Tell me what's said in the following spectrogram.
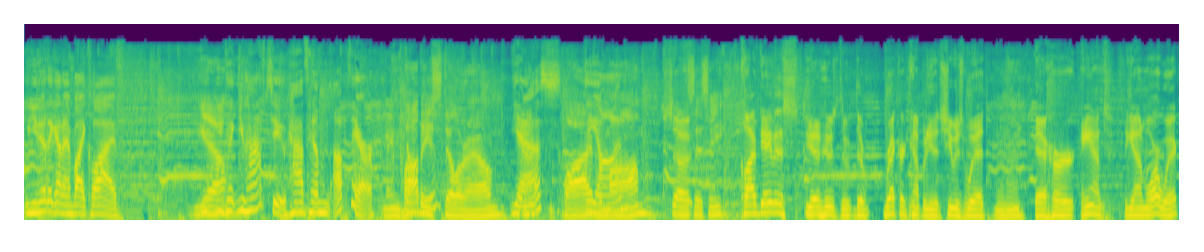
Well, you know they got to invite Clive. You- Yeah. You, you have to have him up there. I mean, Bobby's still around. Yes. Clive, Dion. her mom, So- Cissy. Clive Davis, you know, who's the, the record company that she was with, uh, her aunt, Dionne Warwick,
